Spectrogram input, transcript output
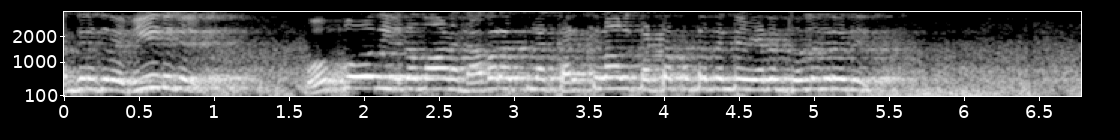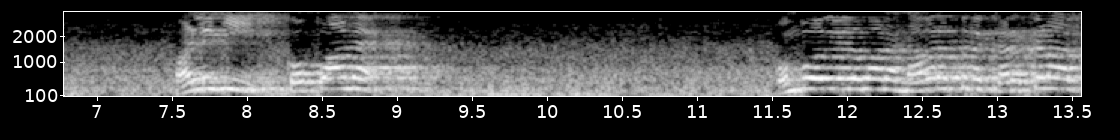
அங்கே இருக்கிற வீடுகள் ஒன்பது விதமான நவரத்ன கற்களால் கட்டப்பட்டது என்று வேதம் சொல்லுகிறது. பழுகி கொப்பான. ஒன்பது விதமான நவரத்ன கற்களால்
